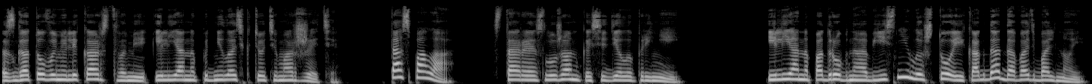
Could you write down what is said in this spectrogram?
С готовыми лекарствами Ильяна поднялась к тете Маржете. Та спала. Старая служанка сидела при ней. Ильяна подробно объяснила, что и когда давать больной.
